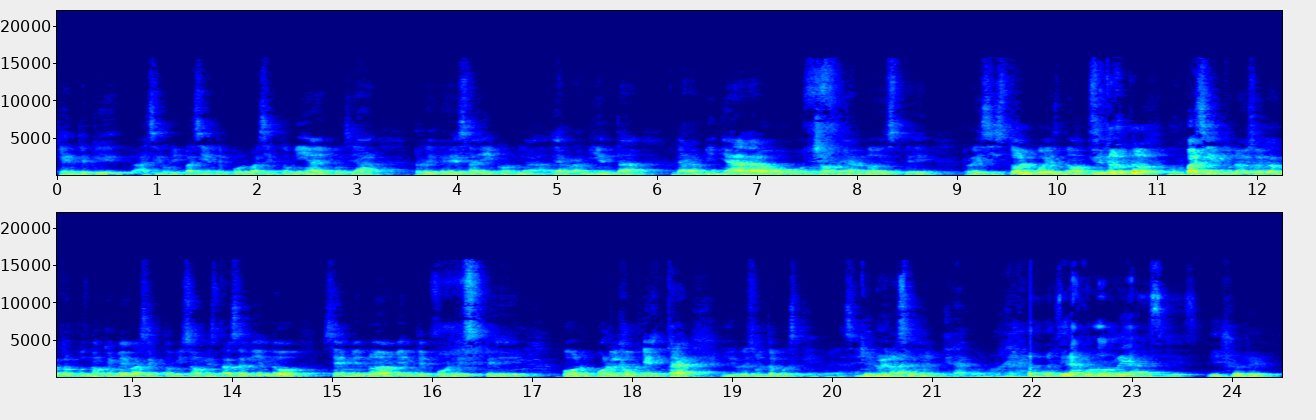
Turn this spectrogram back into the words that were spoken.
gente que ha sido mi paciente por vasectomía y pues ya regresa ahí con la herramienta garapiñada o chorreando este resistol, pues, ¿no? sí, doctor. Un paciente una vez, oye, doctor, pues no que me vasectomizó, me está saliendo semen nuevamente por este, por, por la uretra, y resulta pues que semen. Que no era semen. Era gonorrea. era gonorrea. Así es. Híjole.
